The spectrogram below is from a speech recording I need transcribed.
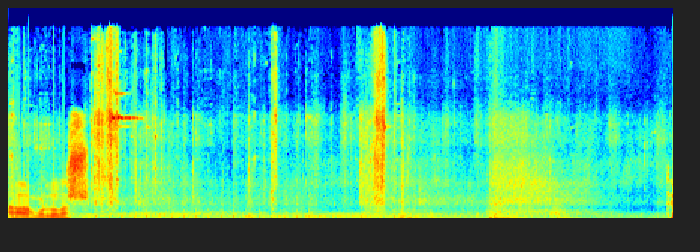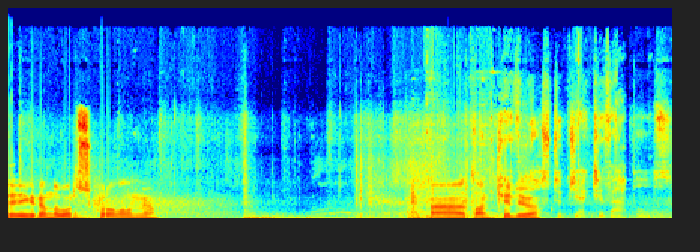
Ah buradalar. D'ye girelim de bari skor alalım ya. Ha tank geliyor. Lost objective apples.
